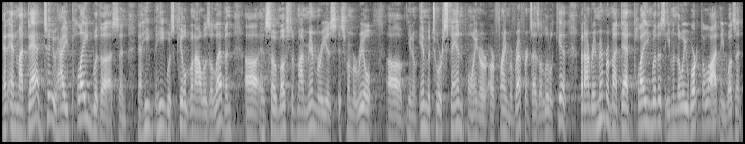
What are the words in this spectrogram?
and, and my dad, too, how he played with us. And now he, he was killed when I was 11, uh, and so most of my memory is, is from a real uh, you know, immature standpoint or, or frame of reference as a little kid. But I remember my dad playing with us, even though he worked a lot and he wasn't,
